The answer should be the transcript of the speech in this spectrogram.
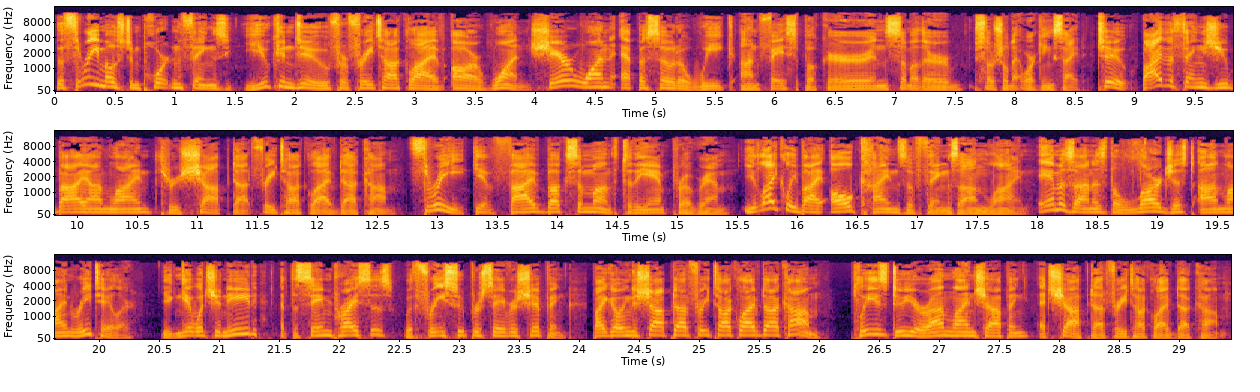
The three most important things you can do for Free Talk Live are one, share one episode a week on Facebook or in some other social networking site. Two, buy the things you buy online through shop.freetalklive.com. Three, give five bucks a month to the AMP program. You likely buy all kinds of things online. Amazon is the largest online retailer. You can get what you need at the same prices with free Super Saver shipping by going to shop.freetalklive.com. Please do your online shopping at shop.freetalklive.com.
